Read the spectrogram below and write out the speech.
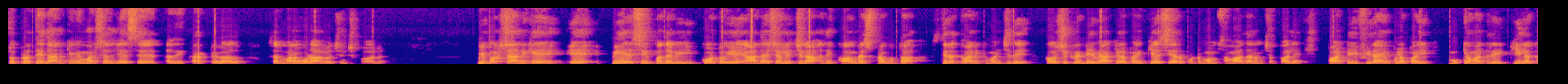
సో ప్రతి దానికి విమర్శలు చేస్తే అది కరెక్ట్ కాదు. సార్ మనం కూడా ఆలోచించుకోవాలి. విపక్షానికే ఏ పిఎస్సి పదవి కోర్టు ఏ ఆదేశాలు ఇచ్చినా అది కాంగ్రెస్ ప్రభుత్వ స్థిరత్వానికి మంచిది. కౌశిక్ రెడ్డి వ్యాఖ్యలపై కేసీఆర్ కుటుంబం సమాధానం చెప్పాలి. పార్టీ ఫిరాయింపులపై ముఖ్యమంత్రి కీలక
